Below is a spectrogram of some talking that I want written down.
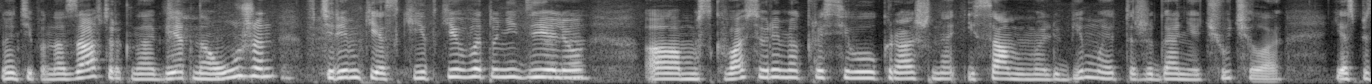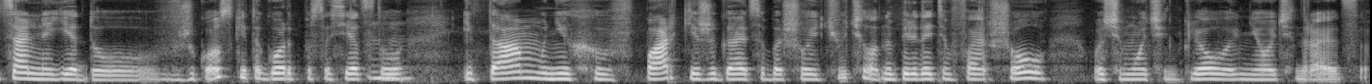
Ну, типа на завтрак, на обед, на ужин. В теремке скидки в эту неделю. А Москва все время красиво украшена. И самое мое любимое это сжигание чучела. Я специально еду в Жуковский, это город по соседству, mm-hmm. и там у них в парке сжигается большое чучело, но перед этим фаер-шоу очень-очень клевое, мне очень нравится.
